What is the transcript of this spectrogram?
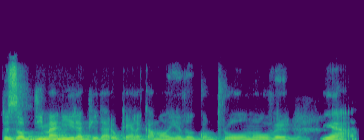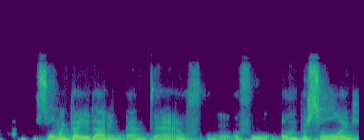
Dus op die manier heb je daar ook eigenlijk allemaal heel veel controle over. Ja. Persoonlijk dat je daarin bent, hè, of, of hoe onpersoonlijk.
